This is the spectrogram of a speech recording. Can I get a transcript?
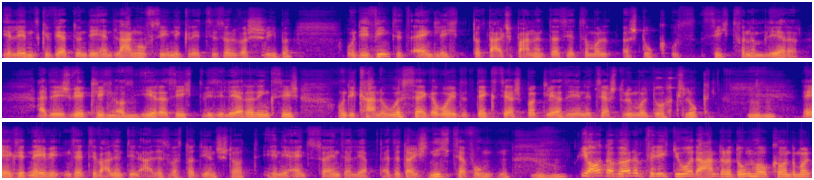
ihr Lebensgefährte und die haben lange auf sie, ich sie selber geschrieben. Und ich finde es jetzt eigentlich total spannend, dass jetzt einmal ein Stück aus Sicht von einem Lehrer also ist wirklich mhm. aus ihrer Sicht, wie sie Lehrerin ist. Und ich kann nur sagen, wo ich den Text erst mal gelesen habe, ich habe zuerst dreimal durchgeschluckt. Mhm. Ich habe gesagt, nee, dann setze Valentin, alles, was da drin steht, ich habe ich eins zu eins erlebt. Also da ist nichts erfunden. Mhm. Ja, da würden vielleicht die oder andere unhocken und einmal,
